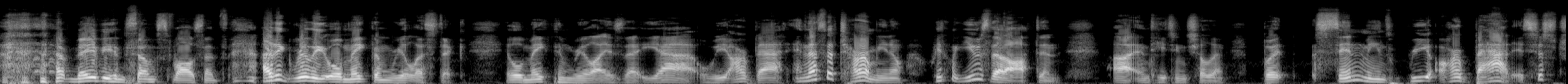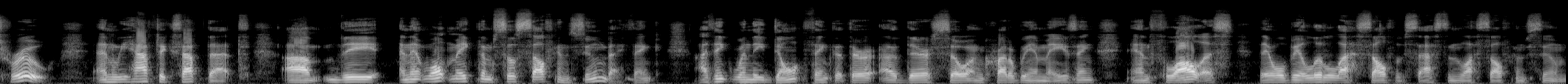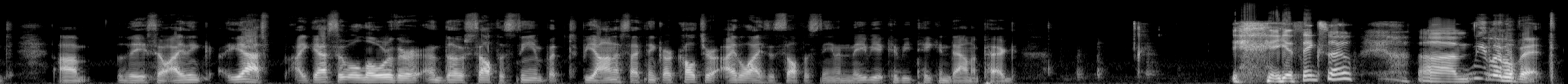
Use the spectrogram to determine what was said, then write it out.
maybe in some small sense. I think really it will make them realistic. It will make them realize that, yeah, we are bad. And that's a term, you know, we don't use that often uh, and teaching children. But sin means we are bad. It's just true, and we have to accept that. Um, the and it won't make them so self-consumed. I think. I think when they don't think that they're uh, they're so incredibly amazing and flawless, they will be a little less self-obsessed and less self-consumed. Um, the so I think yes, I guess it will lower their their self esteem. But to be honest, I think our culture idolizes self esteem, and maybe it could be taken down a peg. you think so? Um, a little bit.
